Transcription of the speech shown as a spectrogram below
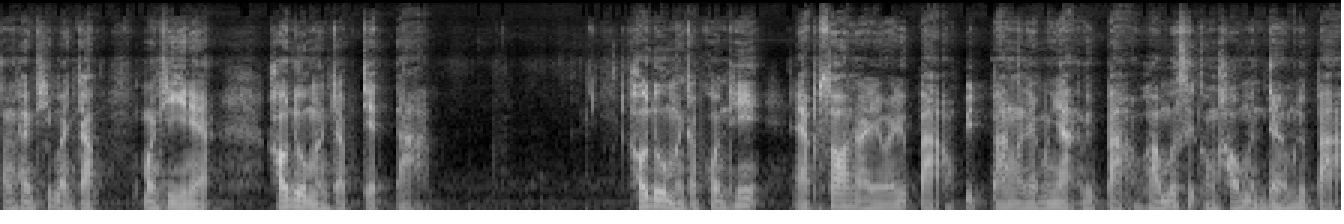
ทั้งที่เหมือนกับบางทีเนี่ยเขาดูเหมือนกับเจ็ดดาบเขาดูเหมือนกับคนที่แอบซ่อนอะไรไว้หรือเปล่า ปิดบังอะไรบางอย่างหรือเปล่าความรู้สึกของเขาเหมือนเดิมหรือเปล่า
